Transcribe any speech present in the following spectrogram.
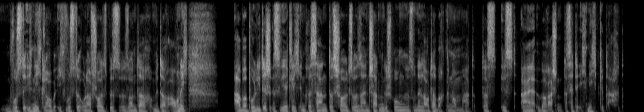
wusste ich nicht. Glaube ich, wusste Olaf Scholz bis Sonntagmittag auch nicht. Aber politisch ist wirklich interessant, dass Scholz über seinen Schatten gesprungen ist und den Lauterbach genommen hat. Das ist äh, überraschend. Das hätte ich nicht gedacht.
